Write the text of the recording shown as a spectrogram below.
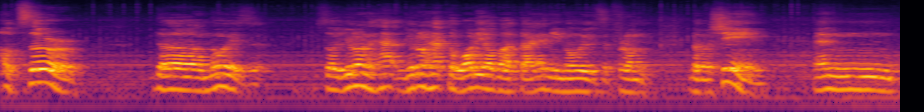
observe the noise. So you don't have you don't have to worry about any noise from the machine. And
